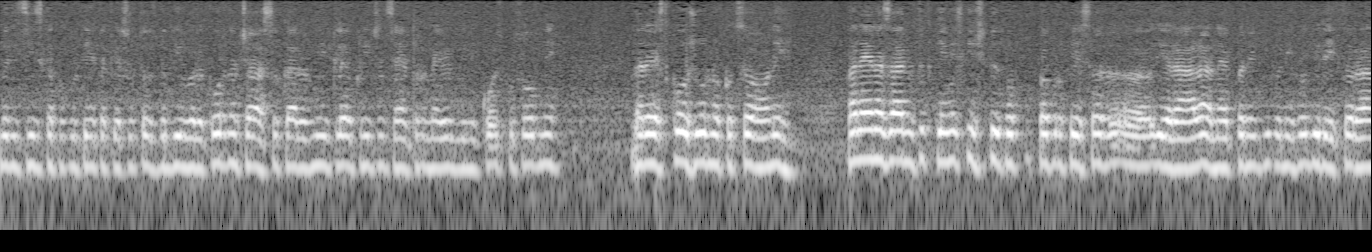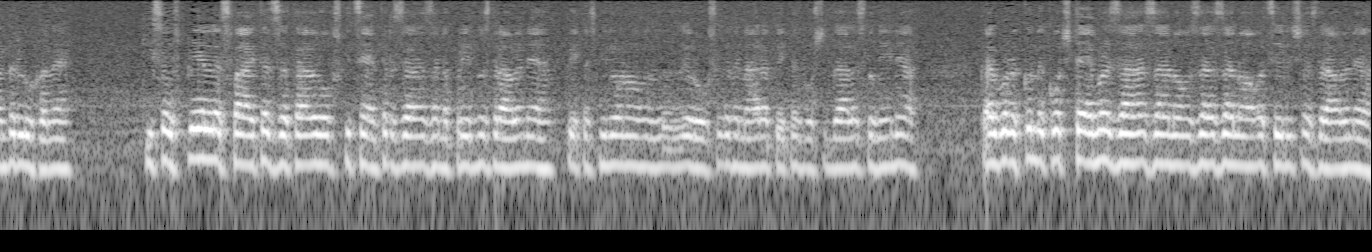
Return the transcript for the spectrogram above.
medicinska fakulteta, ker so to zgodili v rekordnem času, kar mi tukaj v kliničnem centru ne bi bili nikoli sposobni narediti tako žurno, kot so oni. Pa ne na zadnje tudi Kemijski inštitut, pa, pa profesor uh, Jerala, ne, pa, neki, pa njihov direktor Anderluha, ne, ki so uspeli svajtati za ta Evropski center za, za napredno zdravljenje 15 milijonov evropskega denarja, 15 bo še dala Slovenija, kar bo neko, nekoč temelj za, za, no, za, za nova celična zdravljenja.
